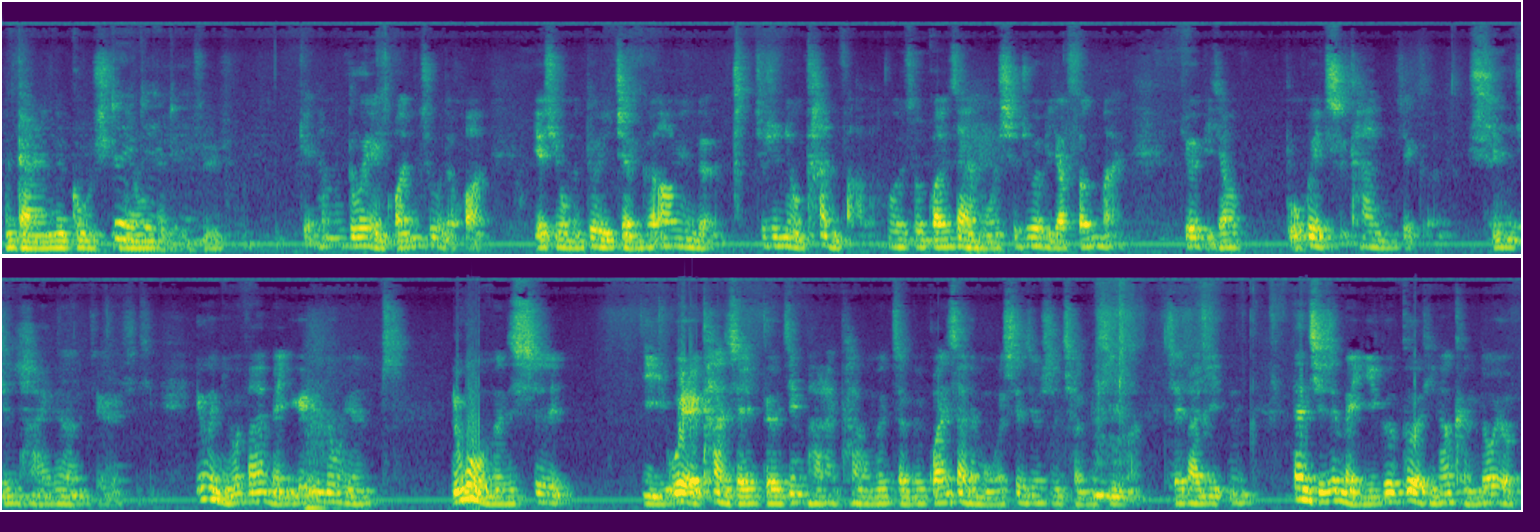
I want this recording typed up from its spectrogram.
很感人的故事。对那种感觉对对就是说，给他们多一点关注的话，也许我们对于整个奥运的，就是那种看法吧，或者说观赛模式就会比较丰满，就会比较不会只看这个金金牌的这个事情，因为你会发现每一个运动员，如果我们是以为了看谁得金牌来看，我们整个观赛的模式就是成绩嘛，谁排第嗯，但其实每一个个体他可能都有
